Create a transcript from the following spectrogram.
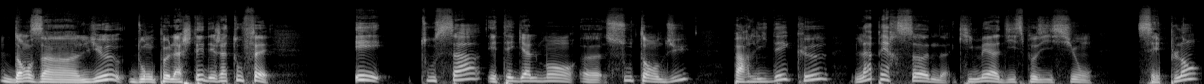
dans un lieu d'où on peut l'acheter déjà tout fait. Et tout ça est également sous-tendu par l'idée que la personne qui met à disposition ces plans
